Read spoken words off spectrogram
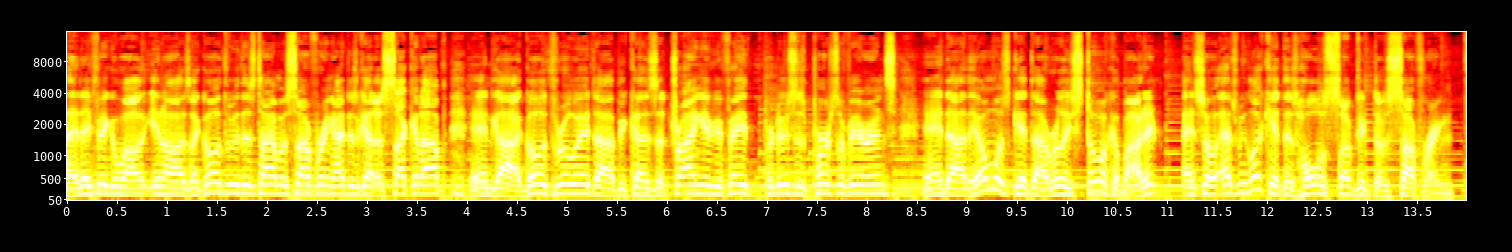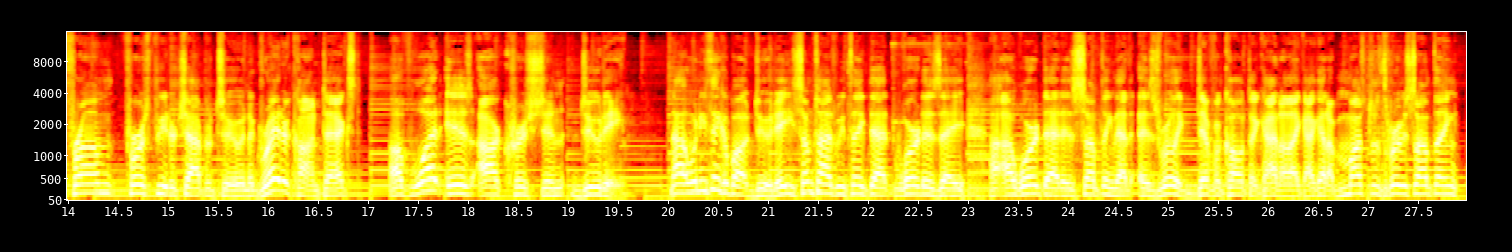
and they figure, well, you know, as I go through this time of suffering, I just got to suck it up and uh, go through it uh, because the trying of your faith produces perseverance, and they almost get really stoic about it. And so, as we look at this whole subject of suffering from 1 Peter chapter 2 in the greater context of what is our Christian duty. Now, when you think about duty, sometimes we think that word is a a word that is something that is really difficult to kind of like I got to muster through something.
